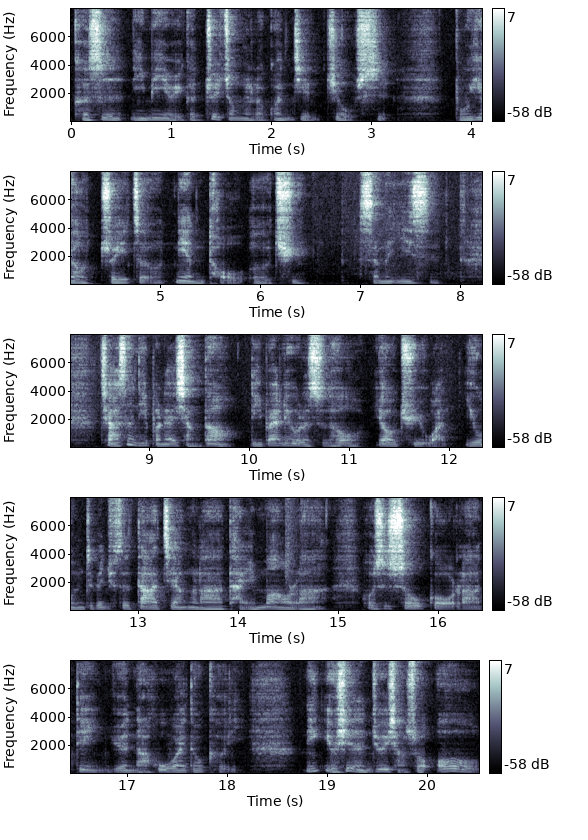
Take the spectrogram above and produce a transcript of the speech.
可是里面有一个最重要的关键就是。不要追着念头而去，什么意思？假设你本来想到礼拜六的时候要去玩，以我们这边就是大江啦、台茂啦，或是搜狗啦、电影院啦、户外都可以。你有些人就会想说：哦，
